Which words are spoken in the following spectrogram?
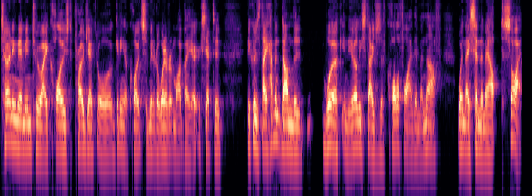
turning them into a closed project or getting a quote submitted or whatever it might be accepted because they haven't done the work in the early stages of qualifying them enough when they send them out to site.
